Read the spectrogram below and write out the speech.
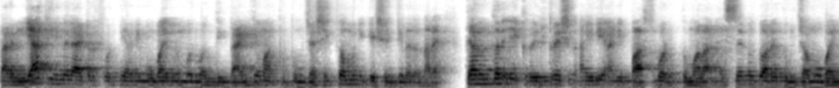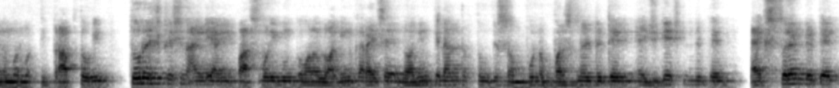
कारण याच ईमेल ऍड्रेसवरती आणि मोबाईल नंबरवरती बँकेमार्फत तुमच्याशी कम्युनिकेशन केलं जाणार आहे. त्यानंतर एक रजिस्ट्रेशन आयडी आणि पासवर्ड तुम्हाला एस एमद्वारे तुमच्या मोबाईल नंबरवरती प्राप्त होईल. तो रजिस्ट्रेशन आयडी आणि पासवर्ड घेऊन तुम्हाला लॉग इन करायचं आहे. लॉग इन केल्यानंतर तुमचे संपूर्ण personal detail education detail experience detail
